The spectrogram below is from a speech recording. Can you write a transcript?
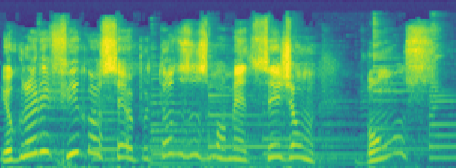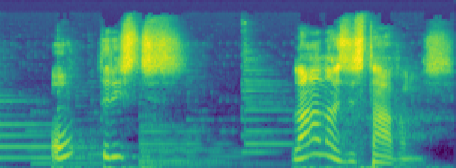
Eu glorifico ao Senhor por todos os momentos, sejam bons ou tristes. Lá nós estávamos.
